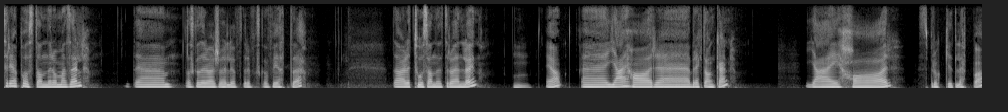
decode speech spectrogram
tre påstander om meg selv. Det, da skal dere være så heldige at dere skal få gjette. Da er det to sannheter og en løgn. Mm. Ja. Eh, jeg har eh, brekt ankelen. Jeg har sprukket leppa.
